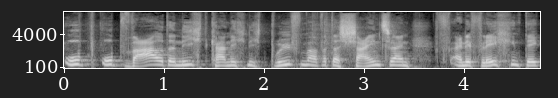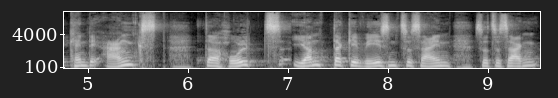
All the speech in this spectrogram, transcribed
Ob, ob wahr oder nicht, kann ich nicht prüfen, aber das scheint so ein, eine flächendeckende Angst der Holzernter gewesen zu sein, sozusagen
